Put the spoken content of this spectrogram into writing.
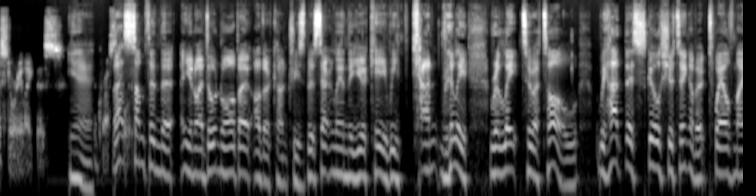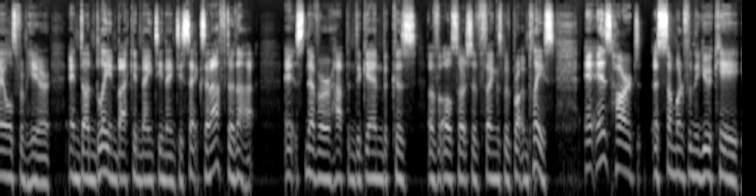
a story like this Yeah, across that's something that you know I don't know about other countries, but certainly in the UK we can't really relate to at all. We had this school shooting about twelve miles from here in Dunblane back in 1996, and after that. It's never happened again because of all sorts of things we've brought in place. It is hard as someone from the UK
